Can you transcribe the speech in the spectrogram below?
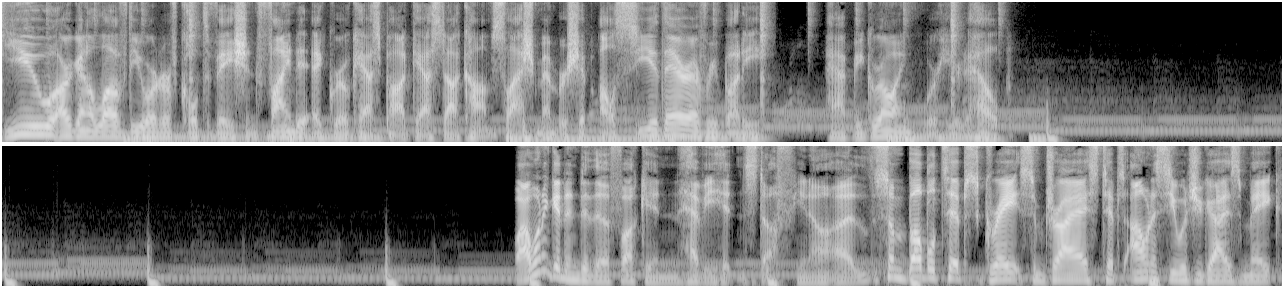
You are going to love the Order of Cultivation. Find it at growcastpodcast.com slash membership. I'll see you there, everybody. Happy growing. We're here to help. Well, I want to get into the fucking heavy hitting stuff. You know, uh, some bubble tips, great. Some dry ice tips. I want to see what you guys make.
